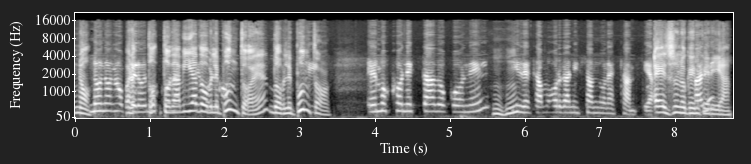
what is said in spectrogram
No. No, no, no, Bueno, pero todavía doble punto, ¿eh? Doble punto. Hemos conectado con él y le estamos organizando una estancia. Eso es lo que él ¿Vale? quería.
